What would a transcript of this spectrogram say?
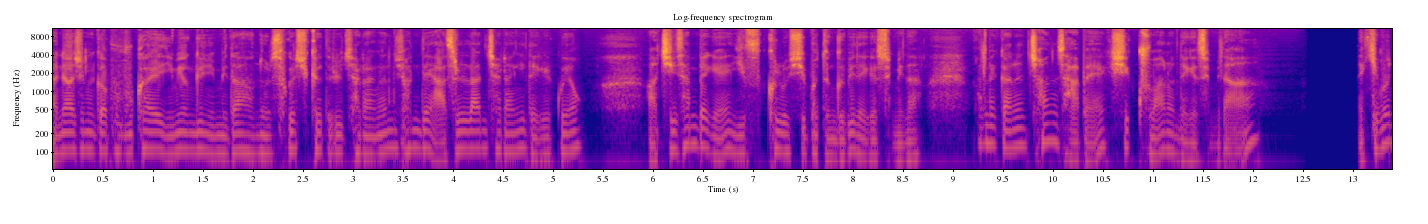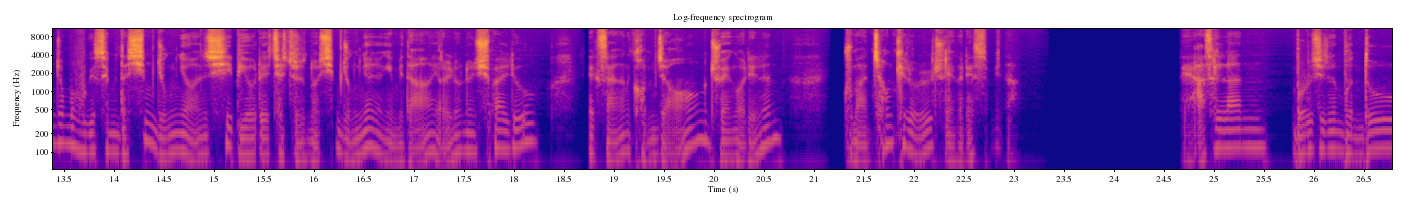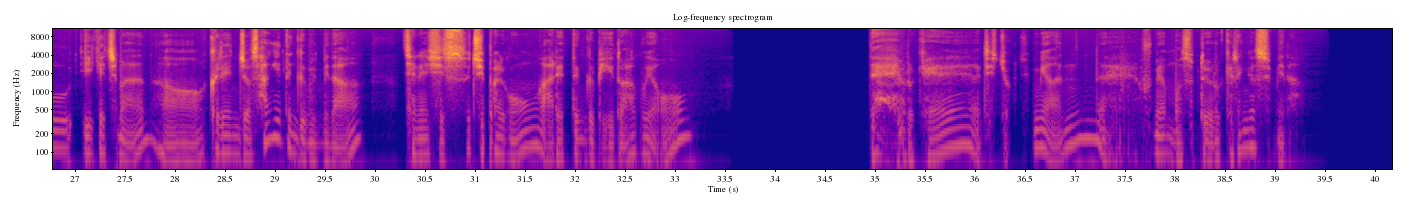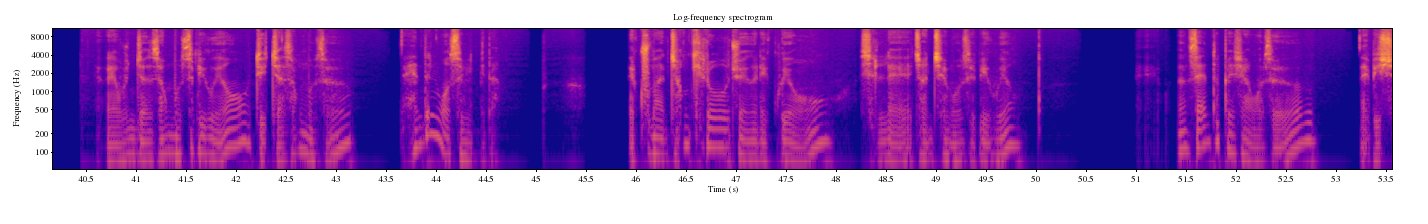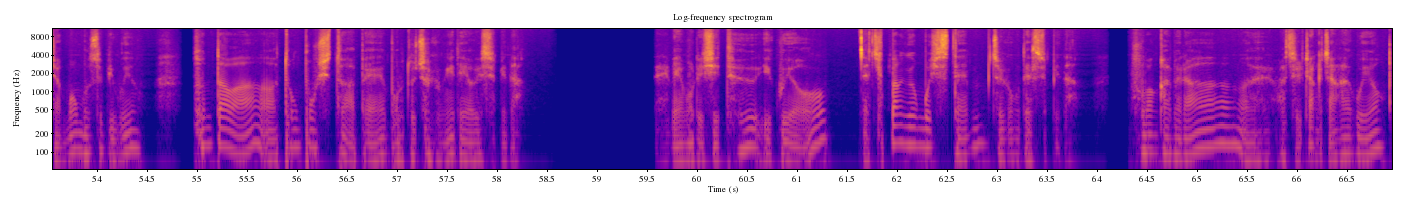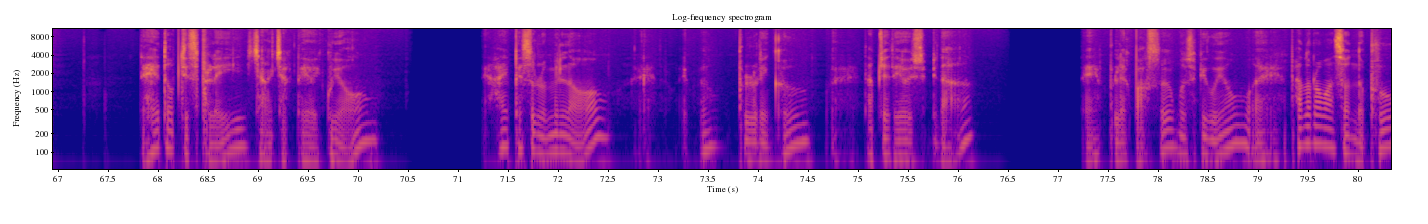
안녕하십니까 부부카의 이명균입니다. 오늘 소개시켜드릴 차량은 현대 아슬란 차량이 되겠고요. 아, G300의 익스클루시브 등급이 되겠습니다. 판매가는 1,419만원 되겠습니다. 네, 기본 정보 보겠습니다. 16년 12월에 제조전호 16년형입니다. 연료는 휘발유, 색상은 검정, 주행거리는 9만 1000km를 주행을 했습니다. 네, 아슬란 모르시는 분도 있겠지만 어, 그랜저 상위 등급입니다. 제네시스 G80 아래 등급이기도 하고요. 네, 이렇게 뒤쪽 측면, 네, 후면 모습도 이렇게 생겼습니다. 네, 운전석 모습이고요. 뒷좌석 모습, 네, 핸들 모습입니다. 네, 9만 1000km 주행을 했고요. 실내 전체 모습이고요. 네, 센터페시아 모습, 네, 미션모 모습이고요. 손따와 어, 통풍 시트 앞에 모두 적용이 되어 있습니다. 네, 메모리 시트 있고요. 네, 직방 경보 시스템 적용됐습니다. 후방 카메라 네, 화질 짱짱하고요. 네, 헤드업 디스플레이 장착되어 있고요. 네, 하이패스 룸밀러 네. 블루링크 네, 탑재되어 있습니다. 네, 블랙박스 모습이고요. 네, 파노라마 선루프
